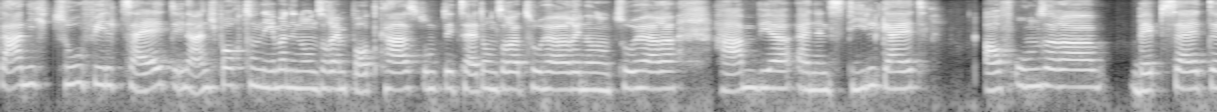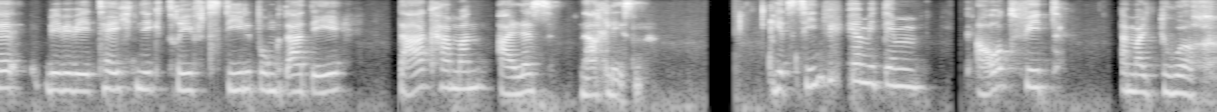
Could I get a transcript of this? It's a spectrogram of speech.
da nicht zu viel Zeit in Anspruch zu nehmen in unserem Podcast und die Zeit unserer Zuhörerinnen und Zuhörer, haben wir einen Stilguide auf unserer Webseite www.techniktriftstil.at. Da kann man alles nachlesen. Jetzt sind wir mit dem Outfit einmal durch.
